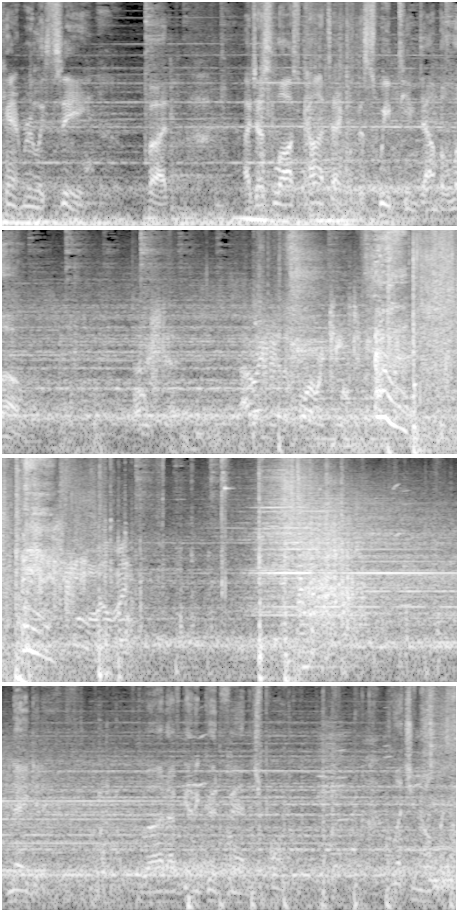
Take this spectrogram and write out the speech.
Can't really see. But I just lost contact with the sweep team down below. Understood. I'll radio the forward team to be Any movement? Negative. But I've got a good vantage point. I'll let you know myself.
